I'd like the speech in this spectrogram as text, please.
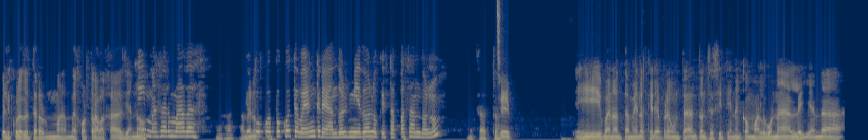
películas de terror ma- mejor trabajadas, ya no. Sí, más armadas. Ajá, a Que poco a poco te vayan creando el miedo a lo que está pasando, ¿no? exacto. Sí, Y bueno, también les quería preguntar entonces si tienen como alguna leyenda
